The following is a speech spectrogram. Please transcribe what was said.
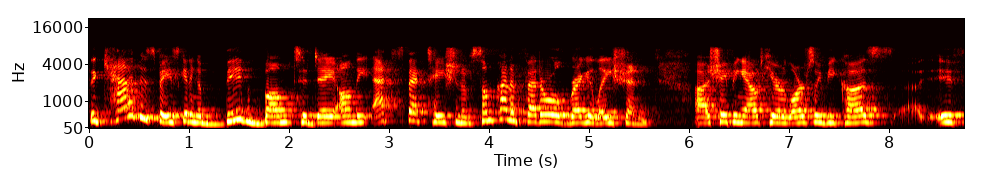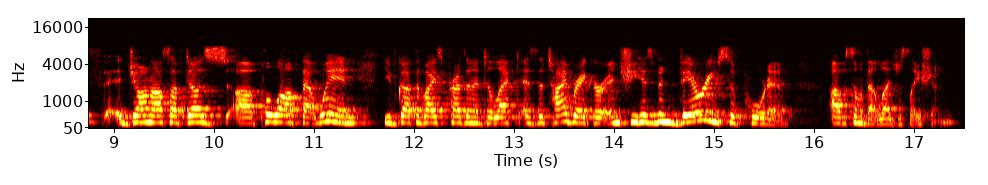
the cannabis space getting a big bump today on the expectation of some kind of federal regulation uh, shaping out here, largely because if Jon Ossoff does uh, pull off that win, you've got the vice president elect as the tiebreaker, and she has been very supportive of some of that legislation.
